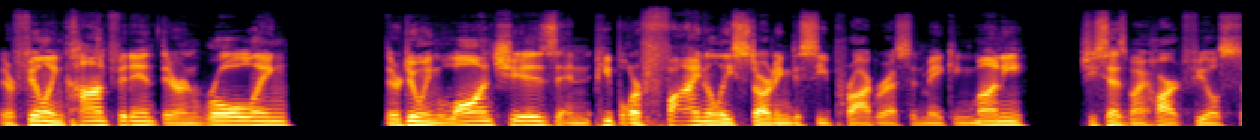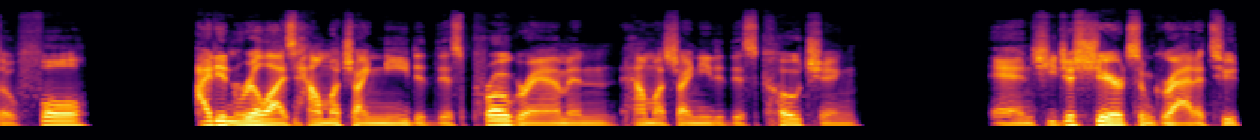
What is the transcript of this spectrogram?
They're feeling confident, they're enrolling, they're doing launches, and people are finally starting to see progress and making money. She says, My heart feels so full. I didn't realize how much I needed this program and how much I needed this coaching. And she just shared some gratitude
